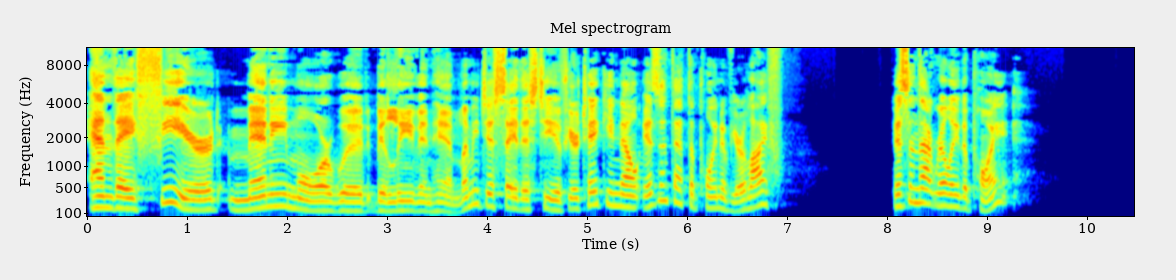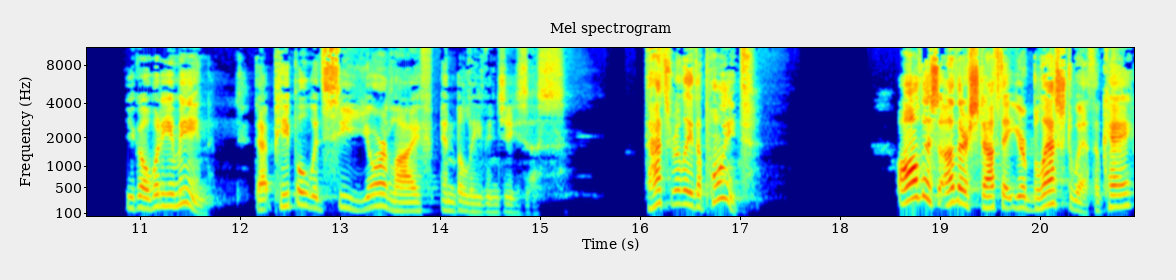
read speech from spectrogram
And they feared many more would believe in him. Let me just say this to you. If you're taking note, isn't that the point of your life? Isn't that really the point? You go, what do you mean? That people would see your life and believe in Jesus. That's really the point. All this other stuff that you're blessed with, okay?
